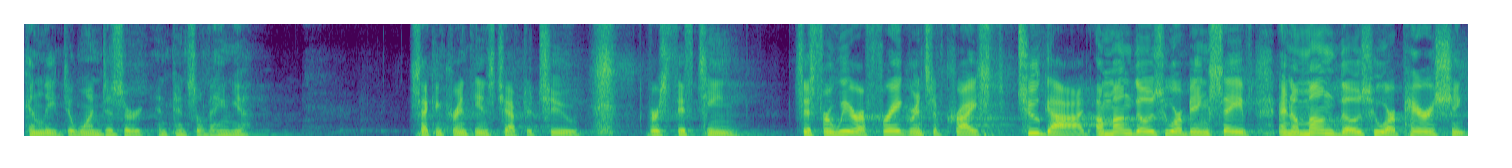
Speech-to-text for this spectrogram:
can lead to one dessert in Pennsylvania. 2 Corinthians chapter 2, verse 15 says, For we are a fragrance of Christ to God among those who are being saved and among those who are perishing.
